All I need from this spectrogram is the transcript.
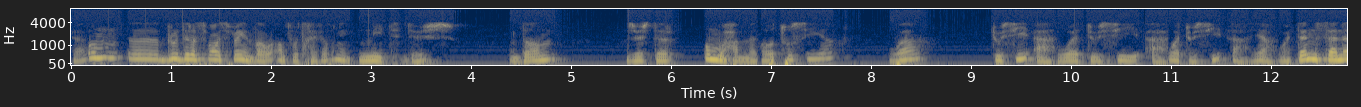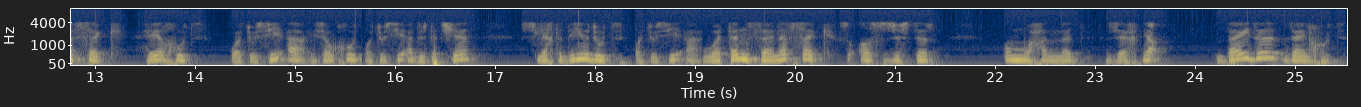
Ja. Om uh, broeder Aswa'u wou antwoord geven of niet? Niet dus. Dan zuster Om Mohammed. Wa tusiya wa tusi'a. Wa tusi'a. Wa tusi'a. Ja. Wa tansa nafsak. Heel goed. Wa tusi'a is ook goed. Wa tusi'a dus dat je slechte dingen doet. Wa tusi'a. Wa tansa nafsak. Zoals zuster om Mohammed zegt. Ja, beide zijn goed.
